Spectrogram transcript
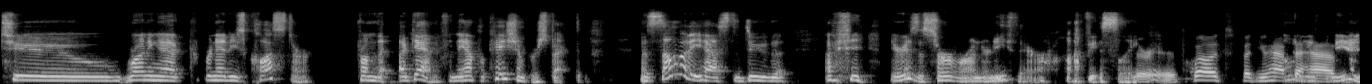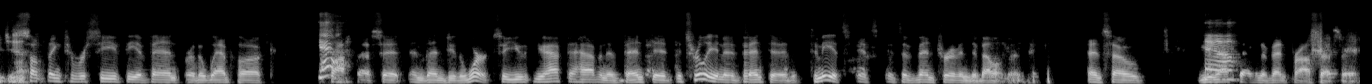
to running a Kubernetes cluster from the again from the application perspective. And somebody has to do the. I mean, there is a server underneath there, obviously. There is. Well, it's but you have to have something to receive the event or the webhook, Yeah, process it, and then do the work. So you you have to have an evented. It's really an evented. To me, it's it's it's event driven development, and so you Yeah. have to have an event processor,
